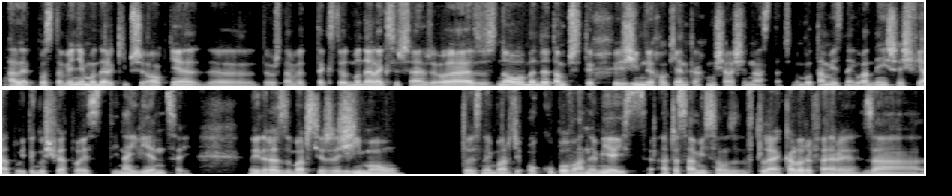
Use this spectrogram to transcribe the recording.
ale postawienie modelki przy oknie, e, to już nawet teksty od modelek słyszałem, że o Jezu, znowu będę tam przy tych zimnych okienkach musiała się nastać, no bo tam jest najładniejsze światło i tego światła jest najwięcej. No i teraz zobaczcie, że zimą to jest najbardziej okupowane miejsce, a czasami są w tle kaloryfery za,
